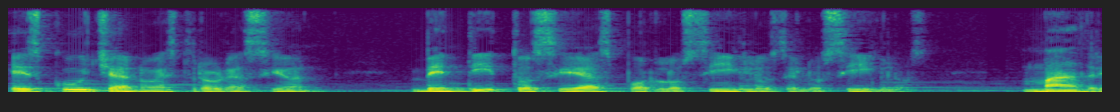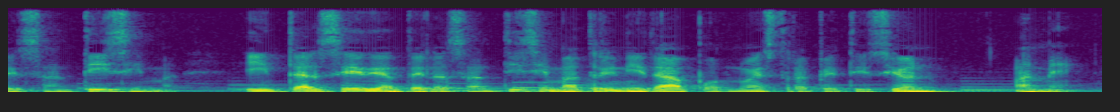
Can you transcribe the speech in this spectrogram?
escucha nuestra oración. Bendito seas por los siglos de los siglos. Madre Santísima, intercede ante la Santísima Trinidad por nuestra petición. Amén.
